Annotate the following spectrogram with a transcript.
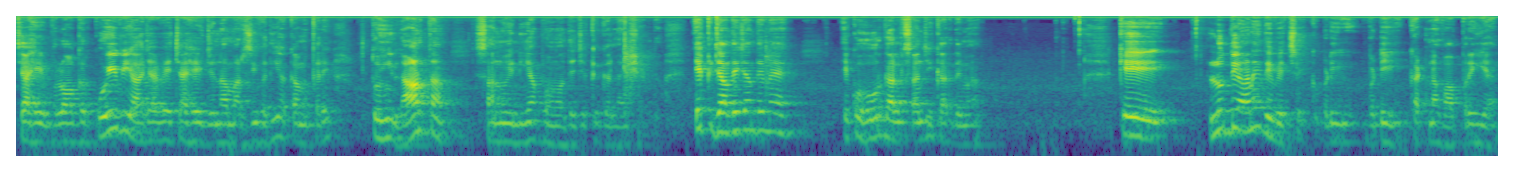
ਚਾਹੇ ਵਲੌਗਰ ਕੋਈ ਵੀ ਆ ਜਾਵੇ, ਚਾਹੇ ਜਿੰਨਾ ਮਰਜ਼ੀ ਵਧੀਆ ਕੰਮ ਕਰੇ, ਤੁਸੀਂ ਲਾਂਟਾ ਸਾਨੂੰ ਇੰਨੀਆਂ ਪਾਵਾਂ ਦੇ ਜਿੱਕ ਗੱਲਾਂ ਹੀ ਛੱਡ ਦਿਓ। ਇੱਕ ਜਾਂਦੇ ਜਾਂਦੇ ਮੈਂ ਇੱਕ ਹੋਰ ਗੱਲ ਸਾਂਝੀ ਕਰ ਦੇਵਾਂ ਕਿ ਲੁਧਿਆਣੇ ਦੇ ਵਿੱਚ ਇੱਕ ਬੜੀ ਵੱਡੀ ਘਟਨਾ ਵਾਪਰੀ ਹੈ,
